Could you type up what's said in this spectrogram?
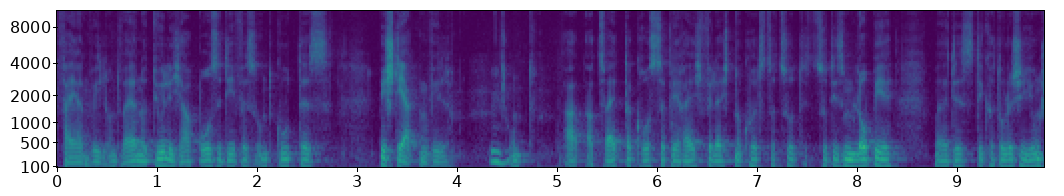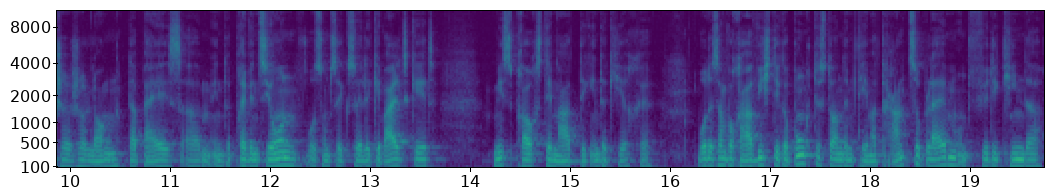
feiern will und weil er natürlich auch Positives und Gutes bestärken will. Mhm. Und ein zweiter großer Bereich, vielleicht noch kurz dazu, zu diesem Lobby, weil das, die katholische Jungschau schon lange dabei ist ähm, in der Prävention, wo es um sexuelle Gewalt geht, Missbrauchsthematik in der Kirche, wo das einfach auch ein wichtiger Punkt ist, da an dem Thema dran zu bleiben und für die Kinder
